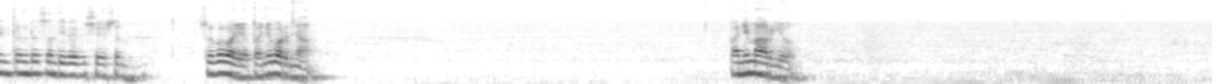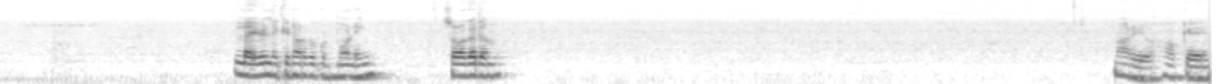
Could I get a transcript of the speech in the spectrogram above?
എന്തുണ്ട് സന്ദീപ വിശേഷം? സുഖമായോ? പനി കുറഞ്ഞോ? പനി മാറിയോ? ലൈവിൽ നിൽക്കുന്നവർക്ക് ഗുഡ് മോർണിംഗ്. സ്വാഗതം. മാറിയോ? ഓക്കെ.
